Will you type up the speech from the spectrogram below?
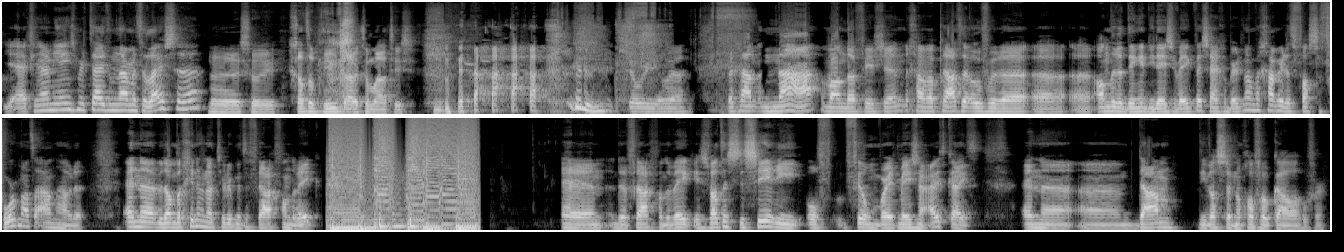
Ja, heb je nou niet eens meer tijd om naar me te luisteren? nee, sorry. Gaat op mute automatisch. Sorry jongen. We gaan na WandaVision gaan we praten over eh, eh, eh, andere dingen die deze week zijn gebeurd. Maar we gaan weer dat vaste format aanhouden. En eh, dan beginnen we natuurlijk met de vraag van de week. En de vraag van de week is: wat is de serie of film waar je het meest naar uitkijkt? En eh, eh, Daan, die was er nogal vocaal over.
